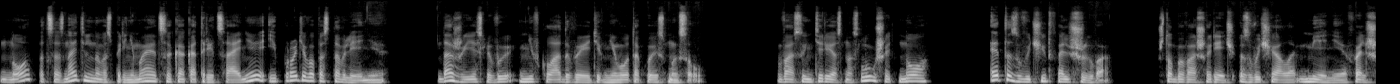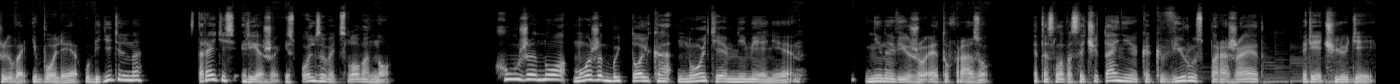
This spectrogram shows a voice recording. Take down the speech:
Но подсознательно воспринимается как отрицание и противопоставление, даже если вы не вкладываете в него такой смысл. Вас интересно слушать, но это звучит фальшиво. Чтобы ваша речь звучала менее фальшиво и более убедительно, старайтесь реже использовать слово «но». Хуже «но» может быть только «но тем не менее». Ненавижу эту фразу. Это словосочетание как вирус поражает речь людей.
